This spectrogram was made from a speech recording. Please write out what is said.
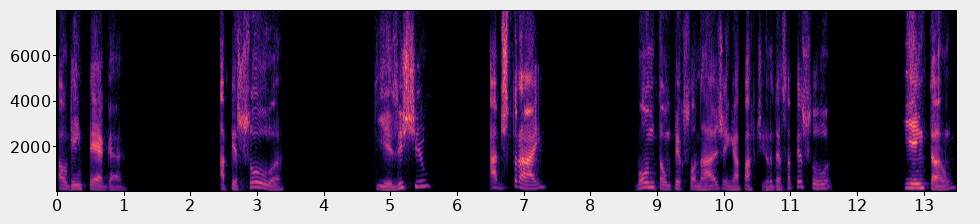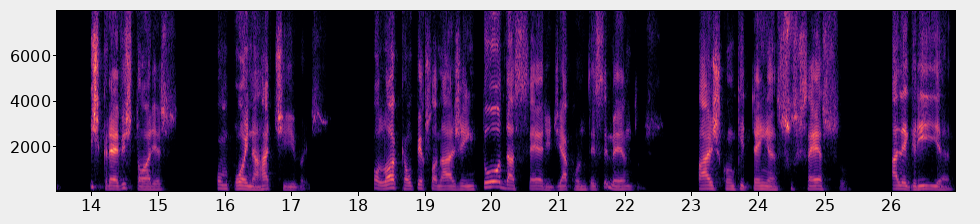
Alguém pega a pessoa que existiu, abstrai, monta um personagem a partir dessa pessoa e então escreve histórias, compõe narrativas, coloca o personagem em toda a série de acontecimentos, faz com que tenha sucesso, alegria,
